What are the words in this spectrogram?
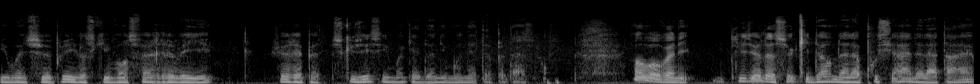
Ils vont être surpris lorsqu'ils vont se faire réveiller. Je répète, excusez, c'est moi qui ai donné mon interprétation. On va revenir. Plusieurs de ceux qui dorment dans la poussière de la terre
